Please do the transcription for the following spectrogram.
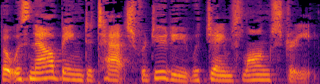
but was now being detached for duty with James Longstreet.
